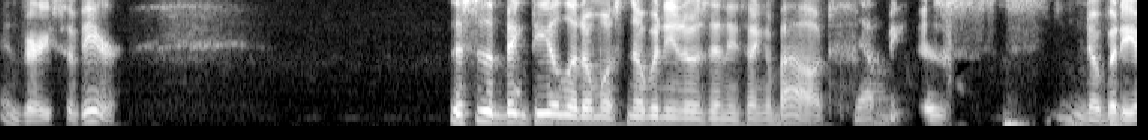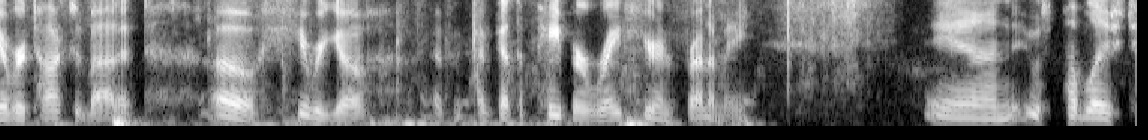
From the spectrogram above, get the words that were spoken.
and very severe. This is a big deal that almost nobody knows anything about yep. because nobody ever talks about it. Oh, here we go. I've, I've got the paper right here in front of me and it was published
